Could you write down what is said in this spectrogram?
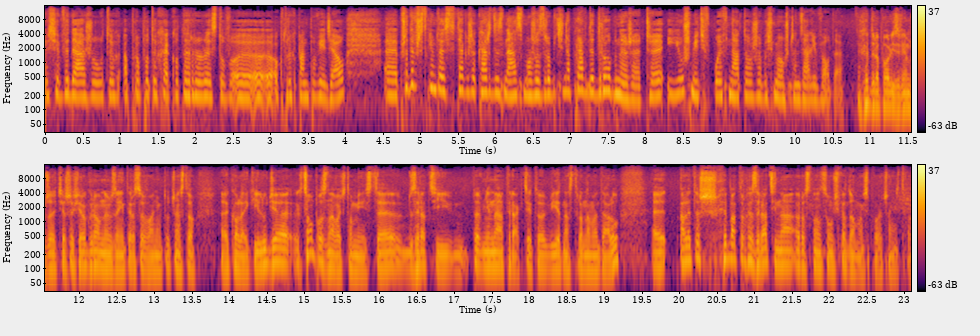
y, się wydarzył tych, a propos tych ekoterrorystów, y, y, o których pan powiedział. E, Przede wszystkim to jest tak, że każdy z nas może zrobić naprawdę drobne rzeczy i już mieć wpływ na to, żebyśmy oszczędzali wodę. Hydropolis wiem, że cieszy się ogromnym zainteresowaniem. Tu często e, kolejki. Ludzie chcą poznawać to miejsce z racji pewnie na atrakcję, to jedna strona medalu, ale też chyba trochę z racji na rosnącą świadomość społeczeństwa.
